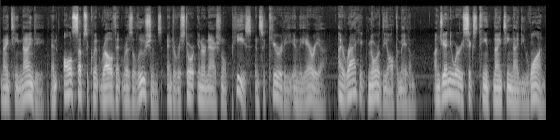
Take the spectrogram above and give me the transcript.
1990 and all subsequent relevant resolutions and to restore international peace and security in the area. Iraq ignored the ultimatum. On January 16, 1991,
